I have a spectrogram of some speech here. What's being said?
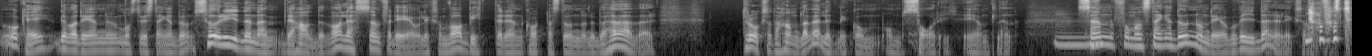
okej, det var det, nu måste vi stänga dörren. Sörj den där det hade, var ledsen för det och liksom var bitter den korta stunden du behöver. Jag tror också att det handlar väldigt mycket om, om sorg egentligen. Mm. Sen får man stänga dörren om det och gå vidare. Liksom. Fast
